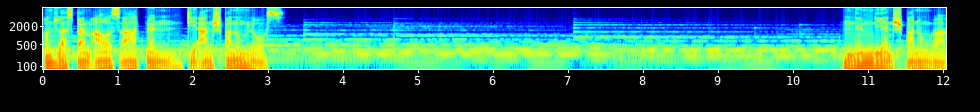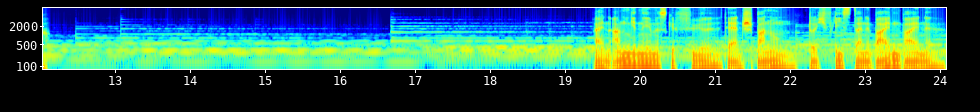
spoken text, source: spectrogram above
und lass beim Ausatmen die Anspannung los. Nimm die Entspannung wahr. Ein angenehmes Gefühl der Entspannung durchfließt deine beiden Beine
